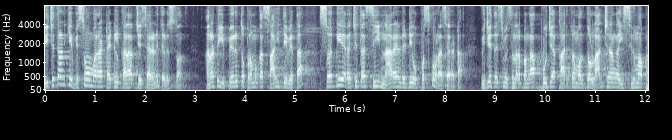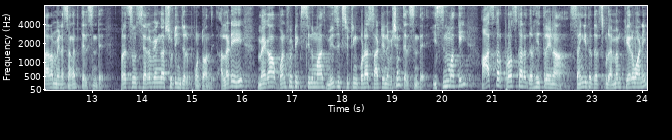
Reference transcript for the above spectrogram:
ఈ చిత్రానికి విశ్వంబర టైటిల్ ఖరారు చేశారని తెలుస్తోంది. అన్నట్టు ఈ పేరుతో ప్రముఖ సాహితీవేత్త స్వర్గీయ రచయిత సి. నారాయణ రెడ్డి ఓ పుస్తకం రాశారట. విజయదశమి సందర్భంగా పూజా కార్యక్రమాలతో లాంఛనంగా ఈ సినిమా ప్రారంభమైన సంగతి తెలిసిందే. ప్రస్తుతం శరవ్యంగా షూటింగ్ జరుపుకుంటోంది. ఆల్రెడీ మెగా వన్ ఫిఫ్టీ సినిమా మ్యూజిక్ షూటింగ్ కూడా స్టార్ట్ అయిన విషయం తెలిసిందే. ఈ సినిమాకి ఆస్కార్ పురస్కార గ్రహీతులైన సంగీత దర్శకుడు ఎంఎం కీరవాణి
